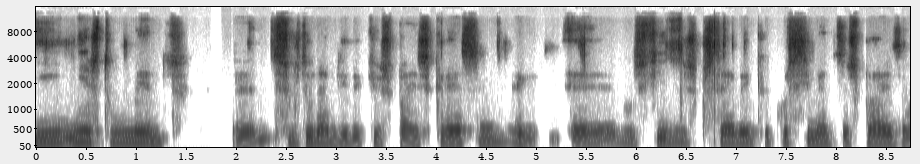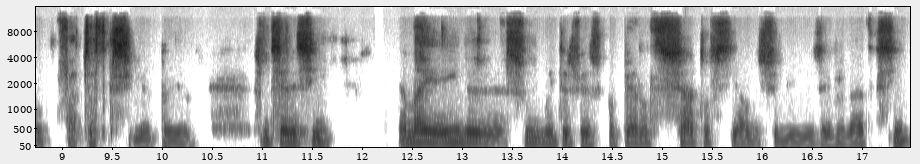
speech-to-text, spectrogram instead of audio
E neste momento eh, sobretudo à medida que os pais crescem os filhos percebem que o crescimento dos pais é um fator de crescimento para eles. Se me disser assim a mãe ainda assume muitas vezes o papel de chato oficial das famílias, é verdade que sim,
